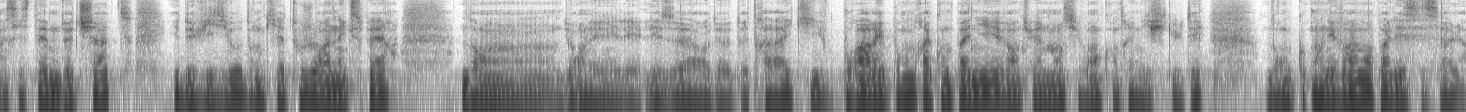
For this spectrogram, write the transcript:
un, système de chat et de visio, donc il y a toujours un expert durant les, heures de, travail qui pourra répondre, accompagner éventuellement si vous rencontrez une difficulté. Donc on n'est vraiment pas laissé seul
